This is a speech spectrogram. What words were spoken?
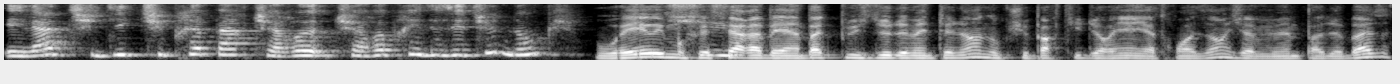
Et là, tu dis que tu prépares, tu as, re- tu as repris des études donc? Oui, oui, ils m'ont fait Tu- faire eh ben, un bac plus 2 de maintenant, donc je suis parti de rien il y a trois ans, j'avais même pas de base.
